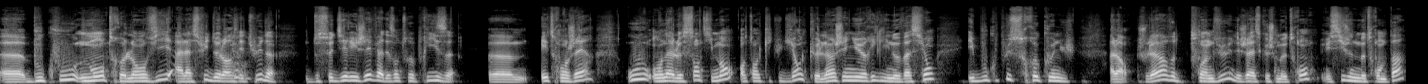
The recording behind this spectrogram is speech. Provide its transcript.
euh, beaucoup montrent l'envie à la suite de leurs études de se diriger vers des entreprises euh, étrangère où on a le sentiment en tant qu'étudiant que l'ingénierie, l'innovation est beaucoup plus reconnue. Alors, je voulais avoir votre point de vue. Déjà, est-ce que je me trompe? Et si je ne me trompe pas,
